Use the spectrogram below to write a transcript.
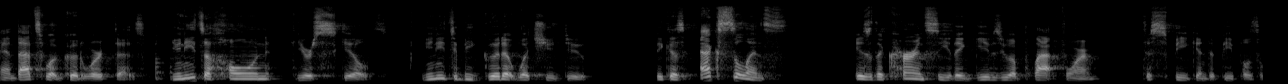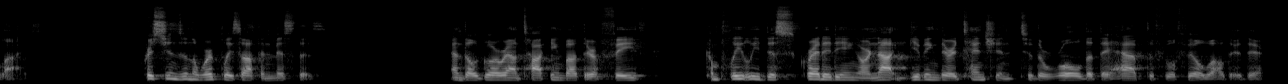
and that's what good work does. You need to hone your skills. You need to be good at what you do because excellence is the currency that gives you a platform to speak into people's lives. Christians in the workplace often miss this. And they'll go around talking about their faith, completely discrediting or not giving their attention to the role that they have to fulfill while they're there.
